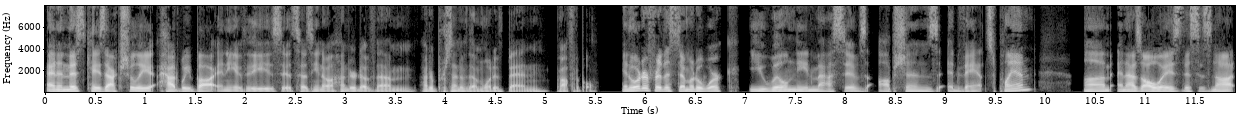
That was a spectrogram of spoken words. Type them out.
And in this case, actually, had we bought any of these, it says, you know, 100 of them, 100% of them would have been profitable. In order for this demo to work, you will need Massive's options advanced plan. Um, and as always, this is not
